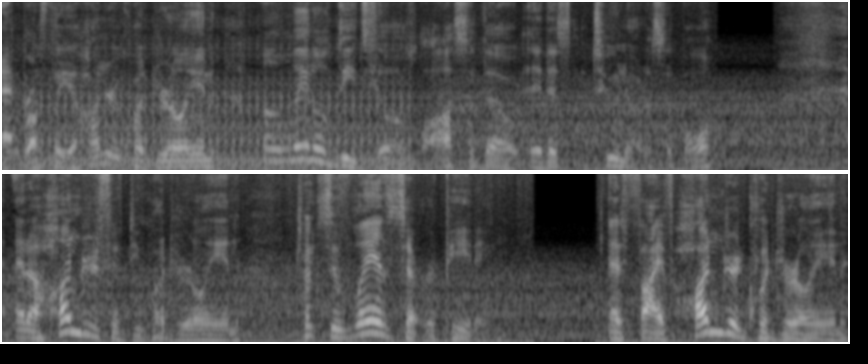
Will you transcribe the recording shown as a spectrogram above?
At roughly 100 quadrillion, a little detail is lost, though it isn't too noticeable. At 150 quadrillion, chunks of land start repeating. At 500 quadrillion,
